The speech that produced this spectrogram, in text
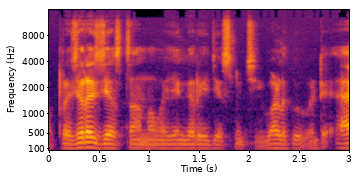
ప్రెషరైజ్ చేస్తాను యంగర్ ఏజెస్ నుంచి వాళ్ళకు అంటే యాక్ట్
